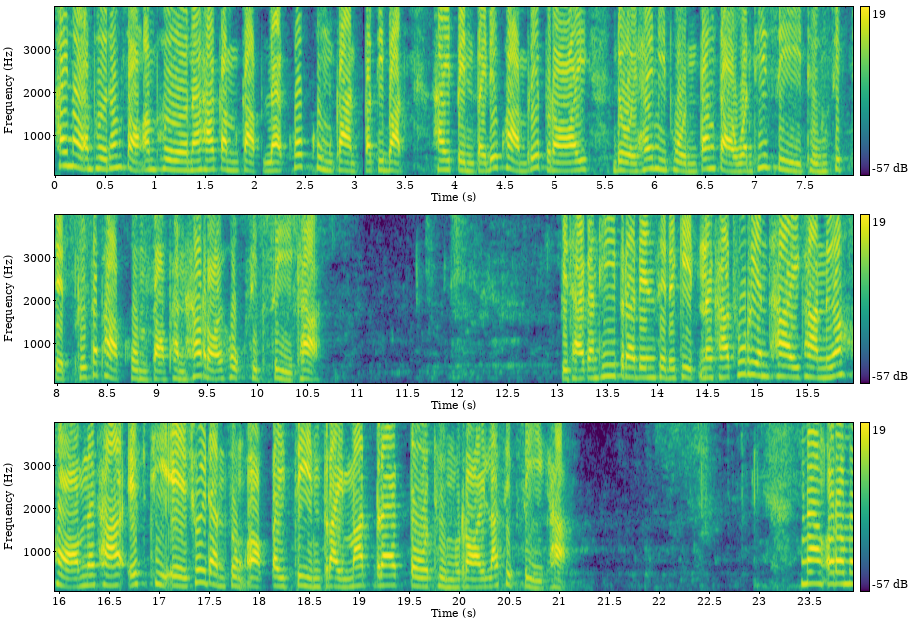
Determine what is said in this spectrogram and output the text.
ให้ในายอำเภอทั้งสองอำเภอนะคะกำกับและควบคุมการปฏิบัติให้เป็นไปด้วยความเรียบร้อย โดยให้มีผลตั้งแต่วันที่ 4 ถึง 17 พฤษภาคม 2564 ค่ะปิดท้ายกันที่ประเด็นเศรษฐกิจนะคะ ทุเรียนไทยค่ะเนื้อหอมนะคะ FTA ช่วยดันส่งออกไปจีนไตรมาสแรกโตถึงร้อยละ 14 ค่ะ นางอรม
